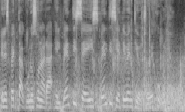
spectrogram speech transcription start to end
El espectáculo sonará el 26, 27 y 28 de julio.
